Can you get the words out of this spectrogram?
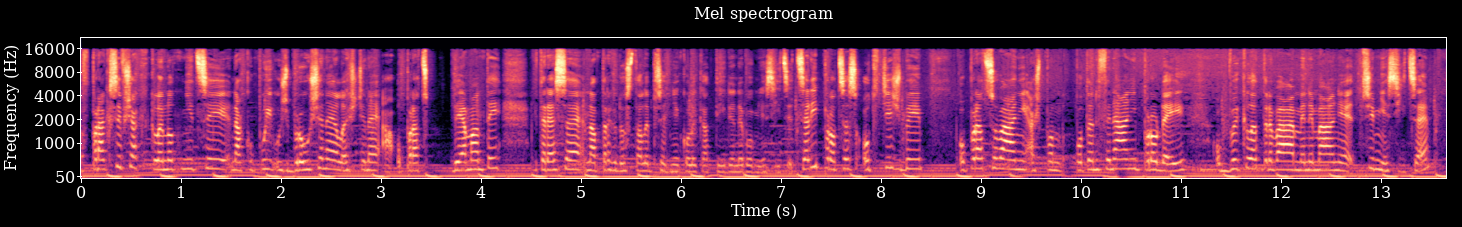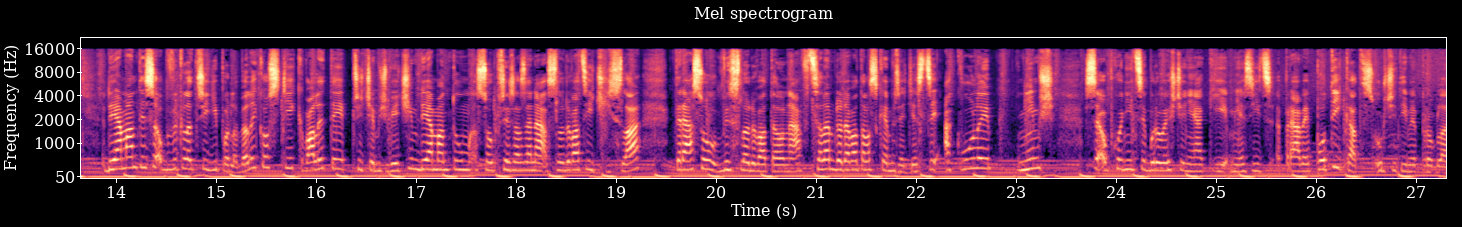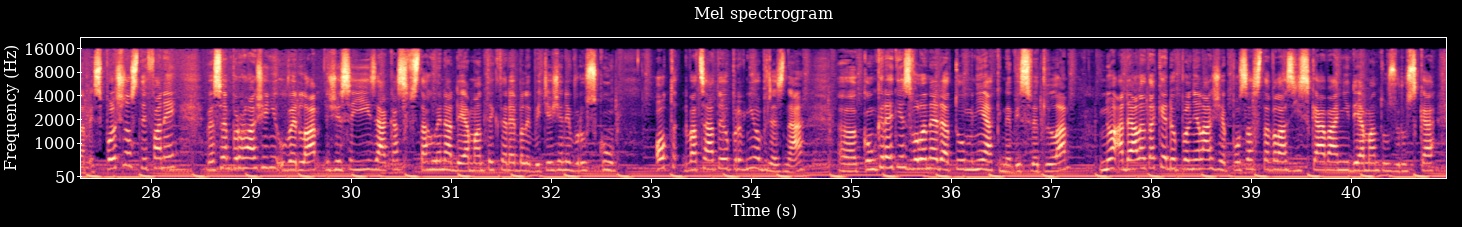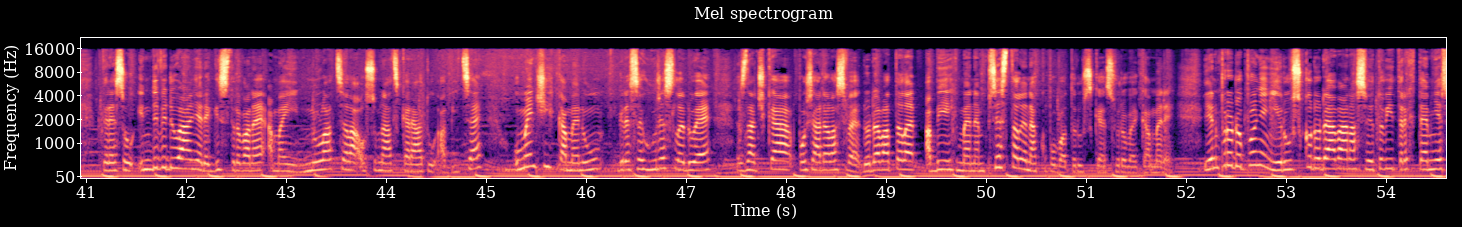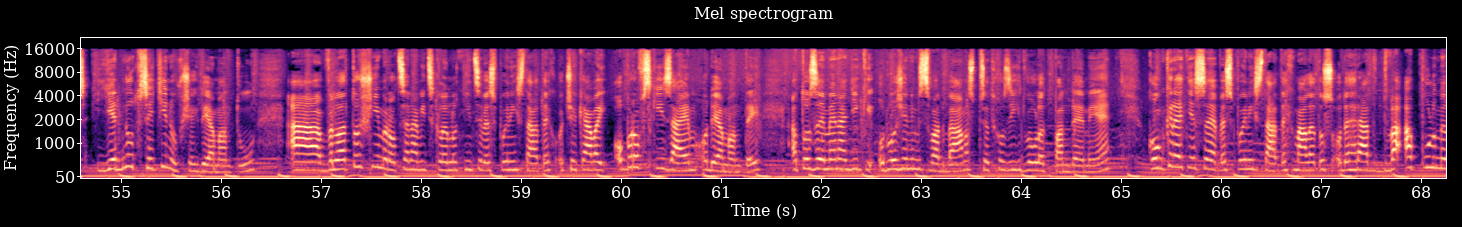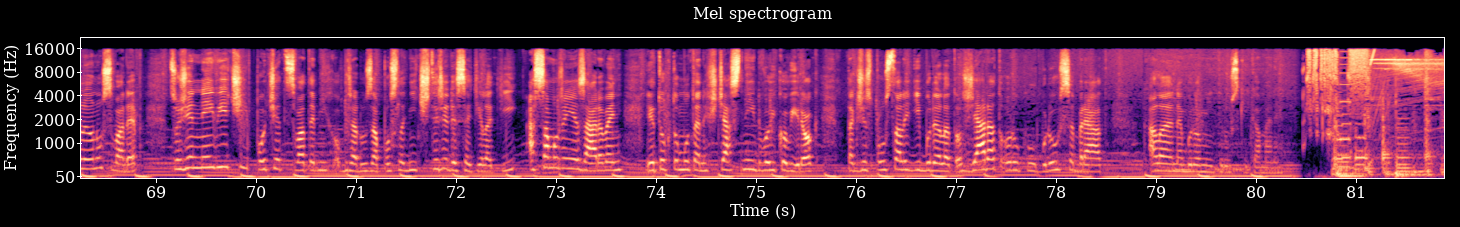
v praxi však klenotníci nakupují už broušené, leštěné a opracované diamanty, které se na trh dostaly před několika týdny nebo měsíci. Celý proces od těžby, opracování až po, ten finální prodej obvykle trvá minimálně tři měsíce. Diamanty se obvykle třídí podle velikosti, kvality, přičemž větším diamantům jsou přiřazena sledovací čísla, která jsou vysledovatelná v celém dodavatelském řetězci a kvůli nímž se obchodníci budou ještě nějaký měsíc právě potýkat s určitými problémy. Společnost Tiffany ve svém prohlášení uvedla, že se její zákaz vztahuje na diamanty, které byly vytěženy v Rusku od 21. března. Eh, konkrétně zvolené datum nijak nevysvětlila, No a dále také doplnila, že pozastavila získávání diamantů z Ruska, které jsou individuálně registrované a mají 0,18 karátů a více. U menších kamenů, kde se hůře sleduje, značka požádala své dodavatele, aby jejich jménem přestali nakupovat ruské surové kameny. Jen pro doplnění, Rusko dodává na světový trh téměř jednu třetinu všech diamantů a v letošním roce navíc klenotníci ve Spojených státech očekávají obrovský zájem o diamanty, a to zejména díky odloženým svatbám z předchozích dvou let pandémie. Konkrétně se ve Spojených státech má letos odehrát odehrát 2,5 milionu svadeb, což je největší počet svatebních obřadů za poslední čtyři desetiletí a samozřejmě zároveň je to k tomu ten šťastný dvojkový rok, takže spousta lidí bude letos žádat o ruku, budou se brát, ale nebudou mít ruský kameny.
